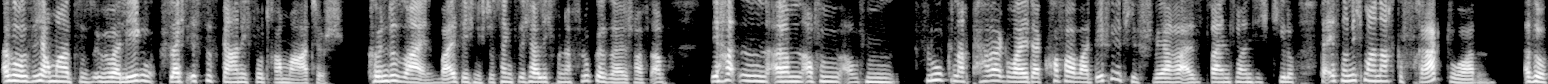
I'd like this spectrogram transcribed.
Also sich auch mal zu überlegen, vielleicht ist es gar nicht so dramatisch. Könnte sein, weiß ich nicht. Das hängt sicherlich von der Fluggesellschaft ab. Wir hatten ähm, auf, dem, auf dem Flug nach Paraguay, der Koffer war definitiv schwerer als 23 Kilo. Da ist noch nicht mal nachgefragt worden. Also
